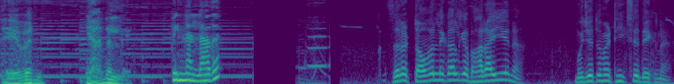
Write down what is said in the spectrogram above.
ദേവൻ ഞാനല്ലേ പിന്നല്ലാതെ जरा टॉवल निकाल के बाहर आइए ना मुझे तुम्हें ठीक से देखना है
